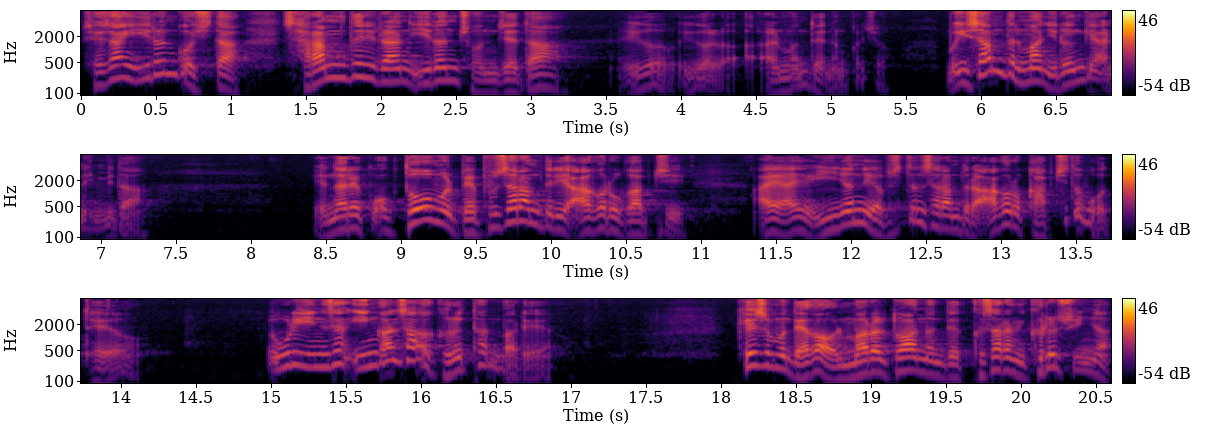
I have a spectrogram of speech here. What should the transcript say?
세상이 이런 곳이다. 사람들이란 이런 존재다. 이거, 이걸 알면 되는 거죠. 뭐 이 사람들만 이런 게 아닙니다. 옛날에 꼭 도움을 베푼 사람들이 악으로 갚지. 아예 아예 인연이 없었던 사람들은 악으로 갚지도 못해요. 우리 인생, 인간사가 그렇단 말이에요. 그래서 뭐 내가 얼마를 도왔는데 그 사람이 그럴 수 있냐?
